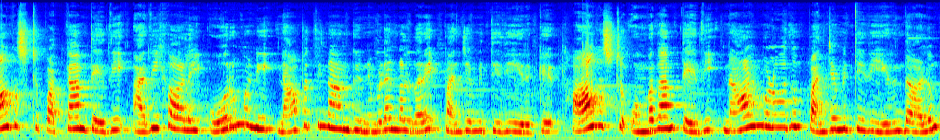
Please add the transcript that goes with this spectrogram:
ஆகஸ்ட் பத்தாம் தேதி அதிகாலை ஒரு மணி நாற்பத்தி நான்கு நிமிடங்கள் வரை பஞ்சமி திதி இருக்கு. ஆகஸ்ட் ஒன்பதாம் தேதி நாள் முழுவதும் பஞ்சமி திதி இருந்தாலும்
